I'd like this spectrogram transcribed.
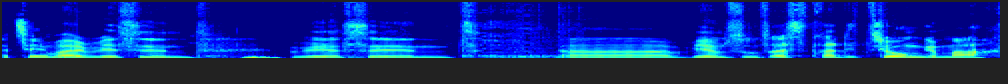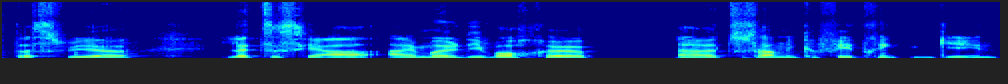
Erzähl mal. Weil wir sind, wir sind, äh, wir haben es uns als Tradition gemacht, dass wir letztes Jahr einmal die Woche äh, zusammen Kaffee trinken gehen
